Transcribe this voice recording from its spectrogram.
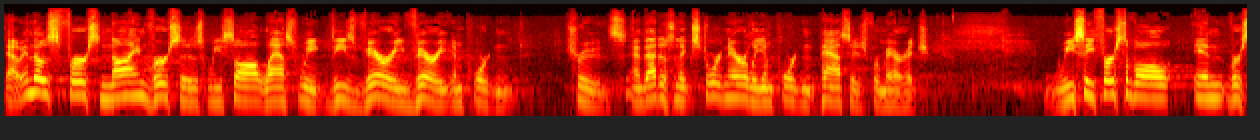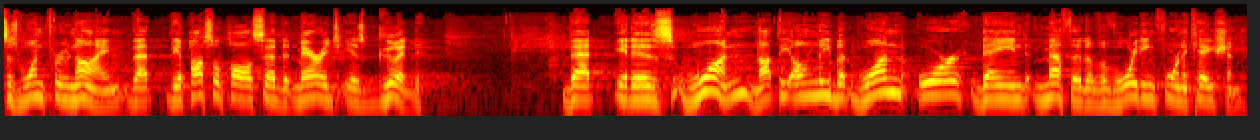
Now, in those first nine verses we saw last week, these very, very important truths, and that is an extraordinarily important passage for marriage. We see, first of all, in verses 1 through 9, that the Apostle Paul said that marriage is good, that it is one, not the only, but one ordained method of avoiding fornication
